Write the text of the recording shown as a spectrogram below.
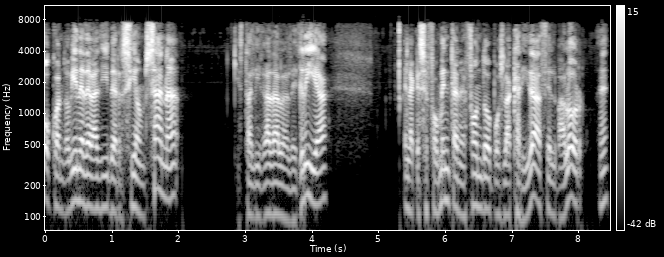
o cuando viene de la diversión sana, que está ligada a la alegría, en la que se fomenta en el fondo pues la caridad, el valor, ¿eh?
